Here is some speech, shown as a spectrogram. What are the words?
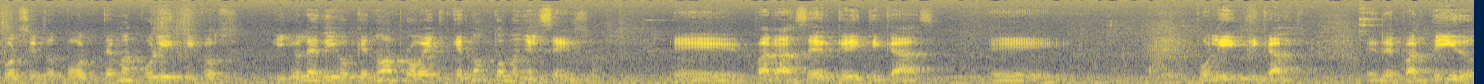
por, por temas políticos y yo les digo que no aprovechen, que no tomen el censo eh, para hacer críticas políticas de partido,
